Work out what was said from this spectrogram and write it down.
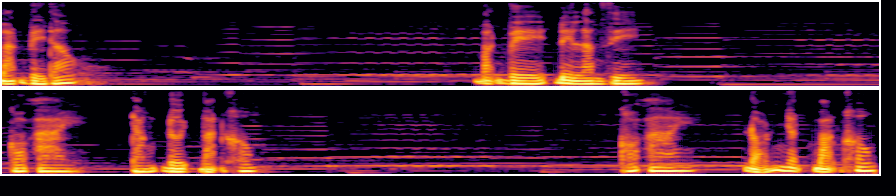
Bạn về đâu? Bạn về để làm gì? Có ai đang đợi bạn không? Có ai đón nhận bạn không?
